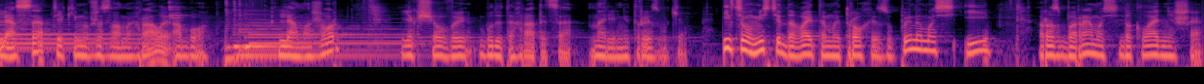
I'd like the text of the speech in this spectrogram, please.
ля септ, який ми вже з вами грали, або ля мажор, якщо ви будете грати це на рівні тризвуків. І в цьому місці давайте ми трохи зупинимось і розберемось докладніше,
